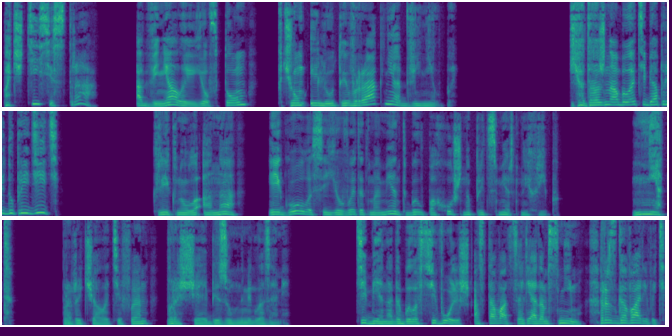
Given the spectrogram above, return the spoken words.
почти сестра, обвиняла ее в том, в чем и лютый враг не обвинил бы. «Я должна была тебя предупредить!» — крикнула она, и голос ее в этот момент был похож на предсмертный хрип. «Нет!» — прорычала Тифен, вращая безумными глазами. «Тебе надо было всего лишь оставаться рядом с ним, разговаривать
